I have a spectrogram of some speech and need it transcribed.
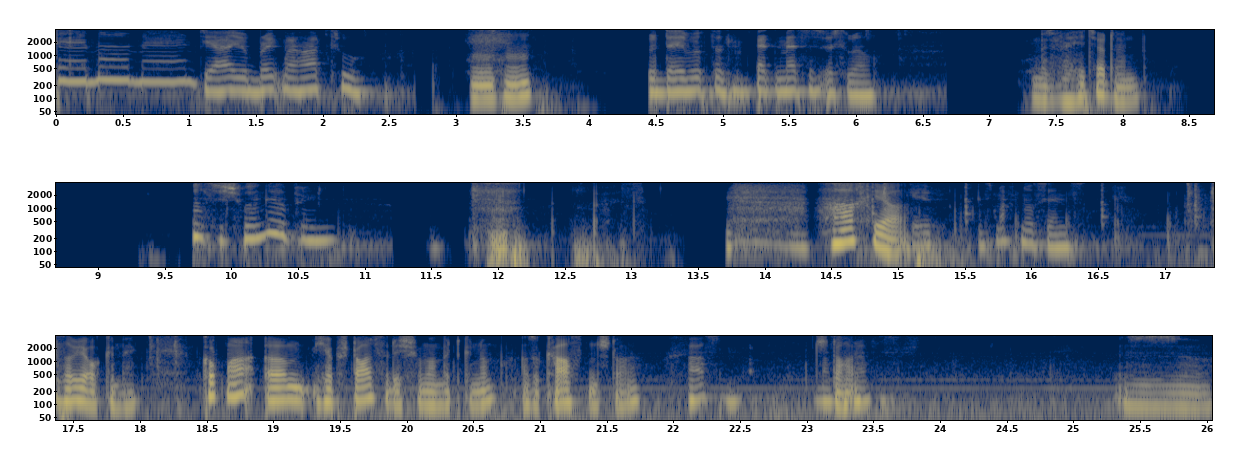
the moment. Yeah, you break my heart too. Mhm. Today with the bad message as well. Mit welcher denn? Dass ich schwanger bin. Was? Ach ja, Okay. Das macht nur Sense. das habe ich auch gemerkt. Guck mal, ähm, ich habe Stahl für dich schon mal mitgenommen. Also Carsten Stahl. Carsten. Stahl. So.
